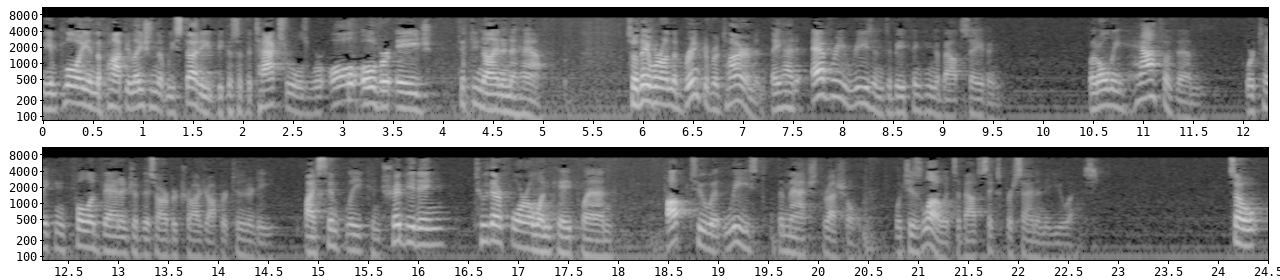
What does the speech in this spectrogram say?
the employee in the population that we studied, because of the tax rules, were all over age 59 and a half. So they were on the brink of retirement. They had every reason to be thinking about saving. But only half of them were taking full advantage of this arbitrage opportunity by simply contributing to their 401k plan up to at least the match threshold, which is low. It's about 6% in the U.S. So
